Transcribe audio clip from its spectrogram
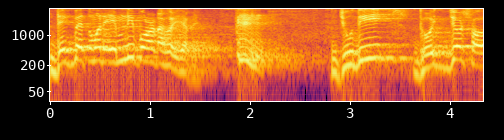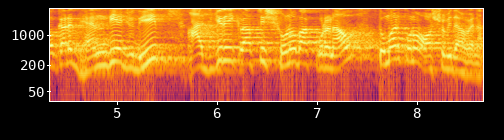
দেখবে তোমার এমনি পড়াটা হয়ে যাবে। যদি ধৈর্য সহকারে ধ্যান দিয়ে যদি আজকের এই ক্লাসটি শোনো বা করে নাও, তোমার কোনো অসুবিধা হবে না।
